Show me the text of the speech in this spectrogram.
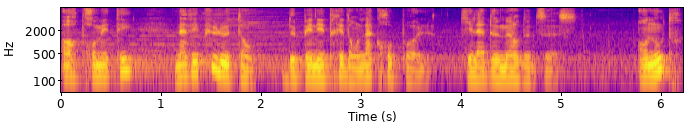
Or, Prométhée n'avait plus le temps de pénétrer dans l'acropole, qui est la demeure de Zeus. En outre,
